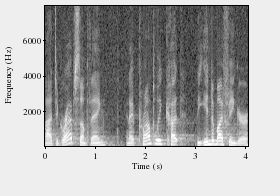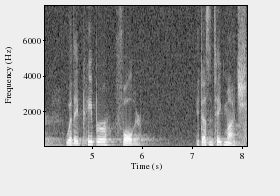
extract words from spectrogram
uh, to grab something, and I promptly cut the end of my finger with a paper folder. It doesn't take much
